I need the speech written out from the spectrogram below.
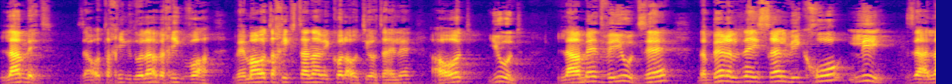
ל'. זה האות הכי גדולה והכי גבוהה. ומה האות הכי קטנה מכל האותיות האלה? האות י'. ל' וי'. זה דבר אל בני ישראל ויקחו לי. זה הל'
